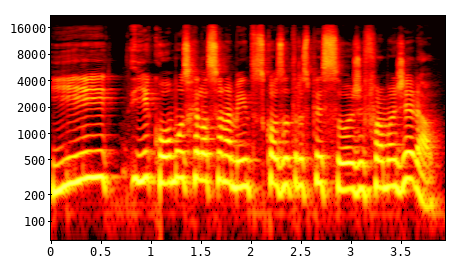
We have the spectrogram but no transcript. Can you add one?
e, e como os relacionamentos com as outras pessoas de forma geral.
